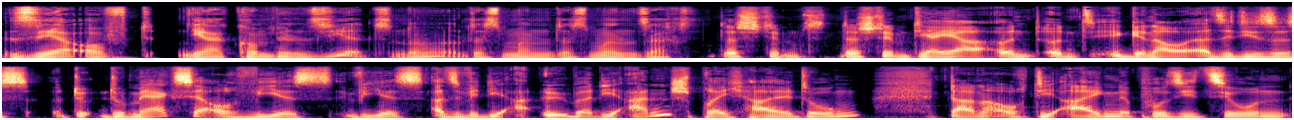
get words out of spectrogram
sehr oft, ja, kompensiert, ne? Dass man, dass man sagt, Das stimmt, das stimmt, ja, ja. Und, und genau, also dieses, du, du merkst ja auch, wie es, wie es, also wie die über die Ansprechhaltung dann auch die eigene Position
